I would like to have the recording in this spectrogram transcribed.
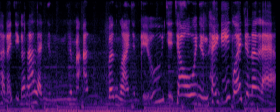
hồi nãy chị có nói là nhìn nhìn mặt anh bên ngoài nhìn kiểu trẻ trâu nhìn thấy ghét quá cho nên là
